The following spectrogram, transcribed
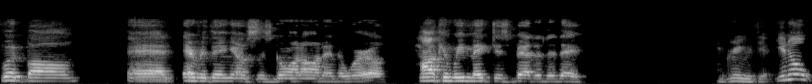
football, and everything else that's going on in the world. How can we make this better today? I agree with you. You know,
